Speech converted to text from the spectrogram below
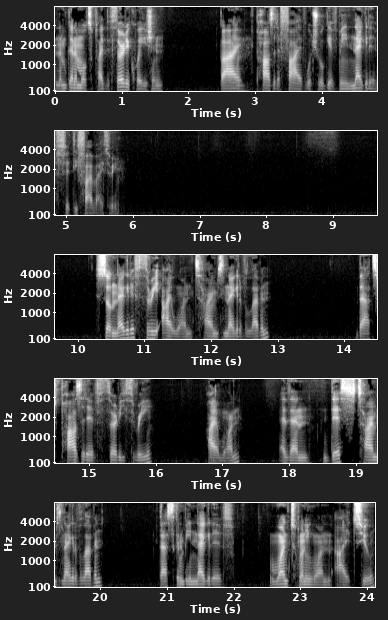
and I'm going to multiply the third equation by positive 5 which will give me negative 55 I3. So negative 3i1 times negative 11 that's positive 33 i1 and then this times negative 11 that's going to be negative 121 i2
